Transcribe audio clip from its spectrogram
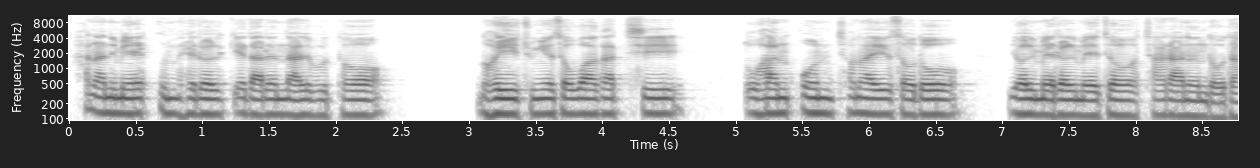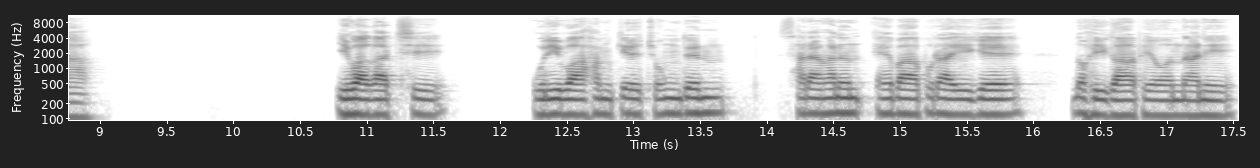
하나님의 은혜를 깨달은 날부터 너희 중에서와 같이 또한 온 천하에서도 열매를 맺어 자라는도다. 이와 같이 우리와 함께 종된 사랑하는 에바브라에게 너희가 배웠나니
